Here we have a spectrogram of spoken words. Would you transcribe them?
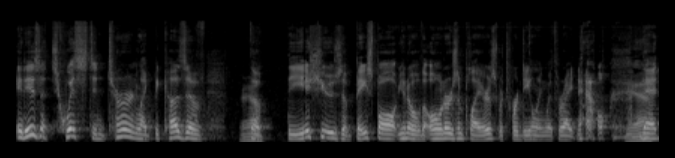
it is a twist and turn, like because of yeah. the the issues of baseball, you know, the owners and players, which we're dealing with right now, yeah. that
